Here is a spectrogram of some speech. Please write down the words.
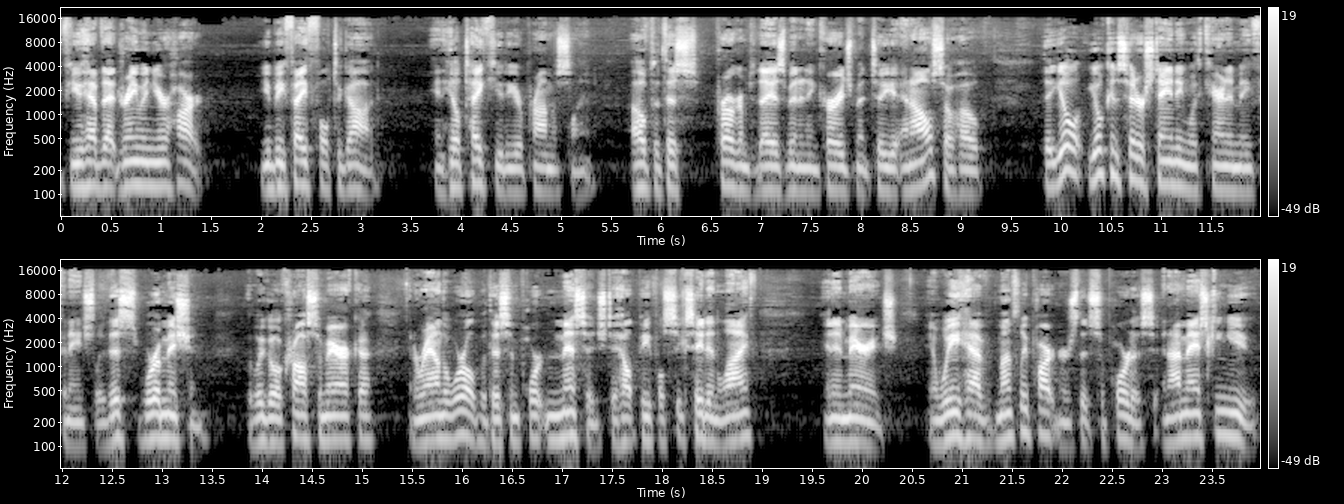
If you have that dream in your heart, you be faithful to God and He'll take you to your promised land. I hope that this program today has been an encouragement to you. And I also hope that you'll, you'll consider standing with Karen and me financially. This, we're a mission that we go across America and around the world with this important message to help people succeed in life and in marriage. And we have monthly partners that support us. And I'm asking you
